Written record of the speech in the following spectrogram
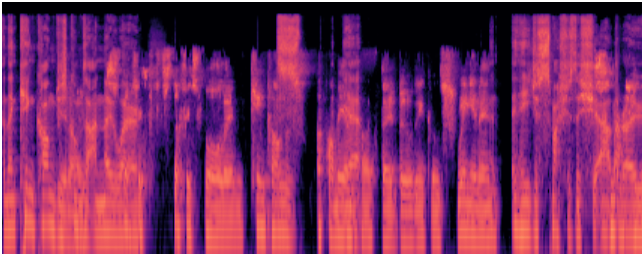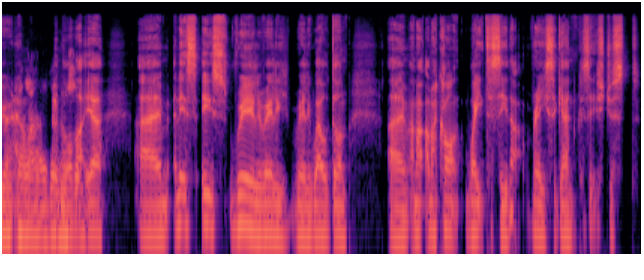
and then King Kong just you comes know, out of nowhere. Stuff is, stuff is falling. King Kong's up on the Yeah. Empire State Building, comes swinging in, and he just smashes the shit out of the road the hell out of and all that. Yeah, um, and it's it's really really really well done, um, and I, and I can't wait to see that race again because it's just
